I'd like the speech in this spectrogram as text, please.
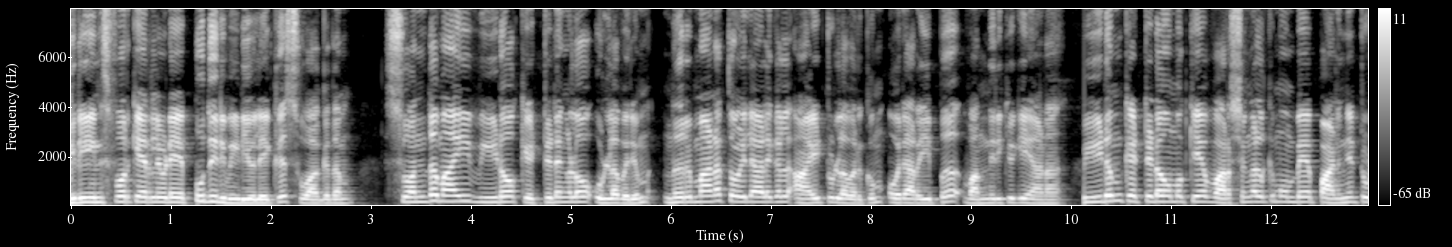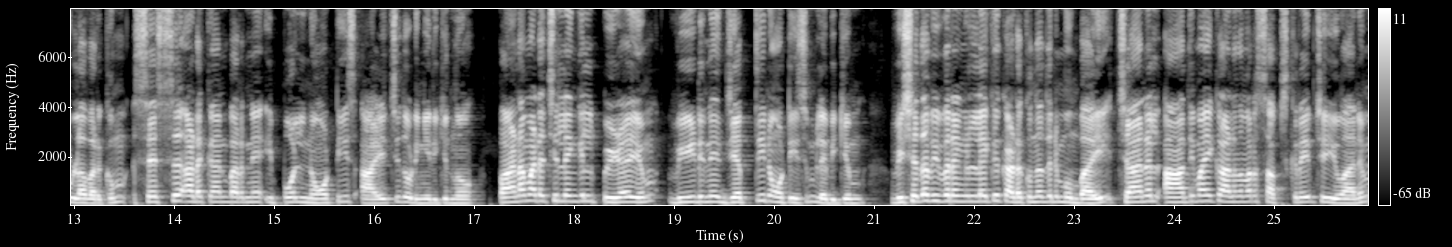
ഗ്രീൻസ് ഫോർ കേരളയുടെ പുതിയൊരു വീഡിയോയിലേക്ക് സ്വാഗതം. സ്വന്തമായി വീടോ കെട്ടിടങ്ങളോ ഉള്ളവരും നിർമ്മാണ തൊഴിലാളികൾ ആയിട്ടുള്ളവർക്കും ഒരറിയിപ്പ് വന്നിരിക്കുകയാണ്. വീടും കെട്ടിടവുമൊക്കെ വർഷങ്ങൾക്ക് മുമ്പേ പണിഞ്ഞിട്ടുള്ളവർക്കും സെസ് അടക്കാൻ പറഞ്ഞ് ഇപ്പോൾ നോട്ടീസ് അയച്ചു തുടങ്ങിയിരിക്കുന്നു. പണമടച്ചില്ലെങ്കിൽ പിഴയും വീടിന് ജപ്തി നോട്ടീസും ലഭിക്കും. വിശദ വിവരങ്ങളിലേക്ക് കടക്കുന്നതിന് മുമ്പായി ചാനൽ ആദ്യമായി കാണുന്നവർ സബ്സ്ക്രൈബ് ചെയ്യുവാനും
